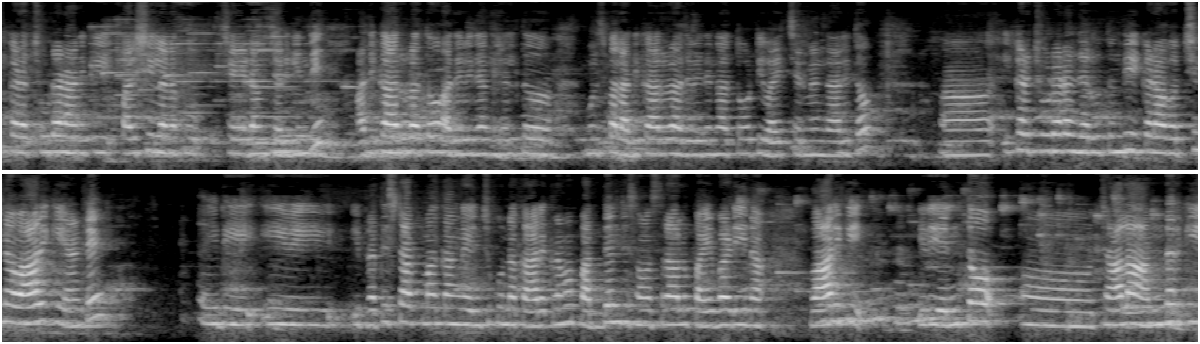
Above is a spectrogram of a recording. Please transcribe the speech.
ఇక్కడ చూడడానికి పరిశీలనకు చేయడం జరిగింది. అధికారులతో అదేవిధంగా హెల్త్ మున్సిపల్ అధికారులు అదేవిధంగా తోటి వైస్ చైర్మన్ గారితో ఇక్కడ చూడడం జరుగుతుంది. ఇక్కడ వచ్చిన వారికి అంటే ఇది ఈ ఈ ప్రతిష్టాత్మకంగా ఎంచుకున్న కార్యక్రమం పద్దెనిమిది సంవత్సరాలు పైబడిన వారికి ఇది ఎంతో చాలా అందరికీ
